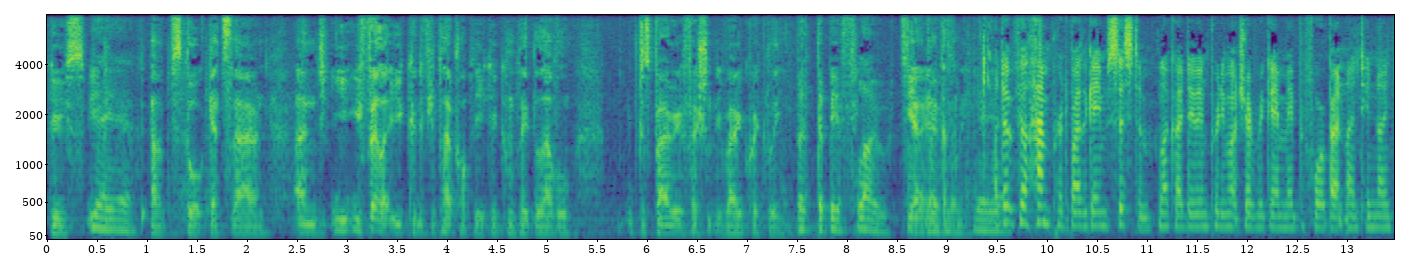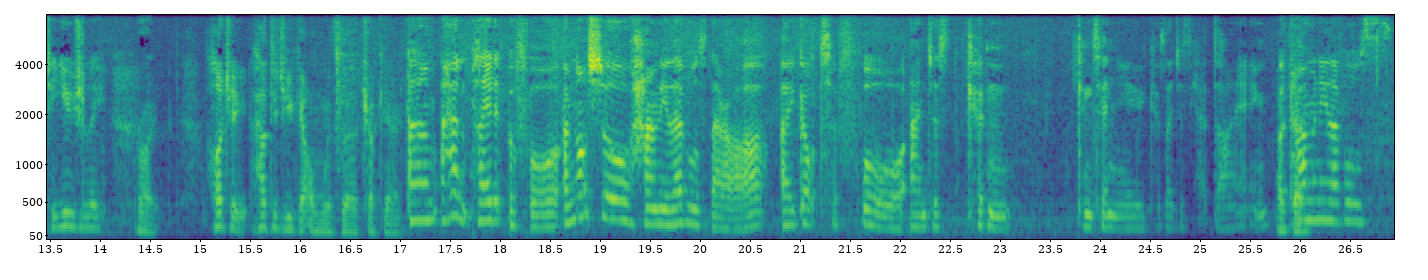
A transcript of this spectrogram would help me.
goose, Yeah, yeah. uh, stork gets there, and and you, you feel like you could, if you play it properly, you could complete the level just very efficiently, very quickly. But there'd be a flow to Yeah, your yeah, movement. definitely. Yeah, I don't feel hampered by the game's system like I do in pretty much every game made before about 1990, usually. Right. Haji, how did you get on with uh, Chuckie Egg? Um, I hadn't played it before. I'm not sure how many levels there are. I got to four and just couldn't continue because I just kept dying. Okay. How many levels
